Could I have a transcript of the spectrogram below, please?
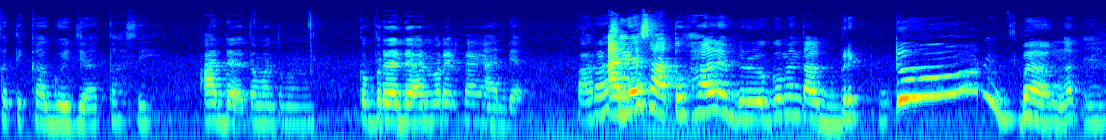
Ketika gue jatuh sih. Ada teman-teman keberadaan mereka ya? Ada. Parah ada sih. satu hal yang bener gue mental breakdown banget. Hmm.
